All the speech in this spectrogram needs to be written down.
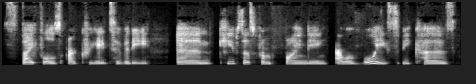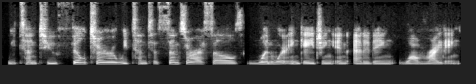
stifles our creativity and keeps us from finding our voice because we tend to filter, we tend to censor ourselves when we're engaging in editing while writing.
